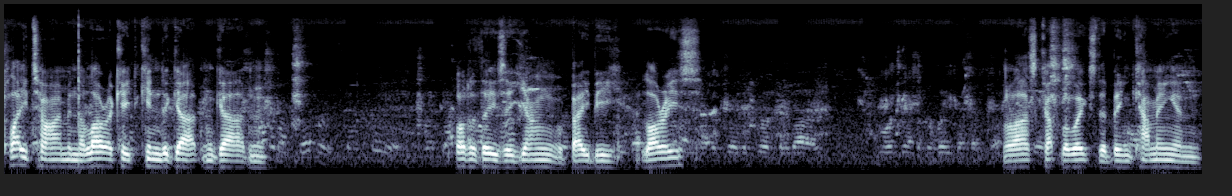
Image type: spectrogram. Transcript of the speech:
Playtime in the Lorikeet Kindergarten Garden. A lot of these are young baby lories. The last couple of weeks they've been coming and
